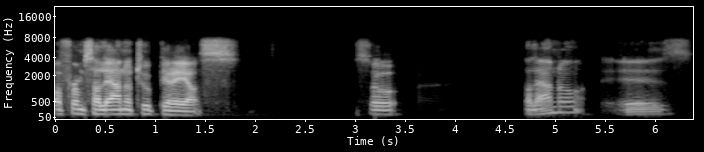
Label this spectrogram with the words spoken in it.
or from Salerno to Piraeus. So Salerno is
